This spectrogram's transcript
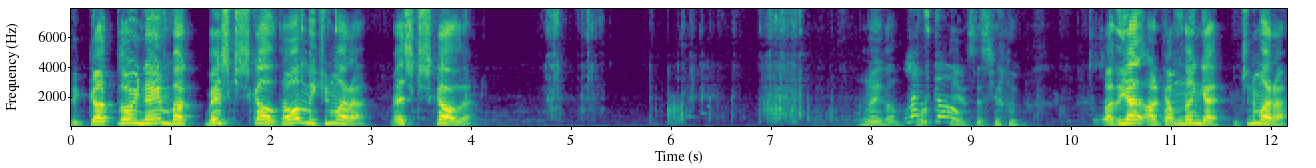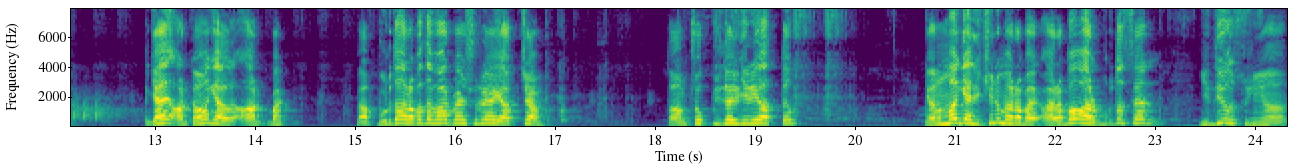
Dikkatli oynayın bak 5 kişi kaldı tamam mı 2 numara 5 kişi kaldı. Bu ne lan? Let's go. diye bir ses geldi. Hadi gel arkamdan gel. 2 numara. Gel arkama gel. Ar- bak. Bak burada araba da var. Ben şuraya yatacağım. Tamam çok güzel yere yattım. Yanıma gel. 2 numara bak. Araba var. Burada sen gidiyorsun ya.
